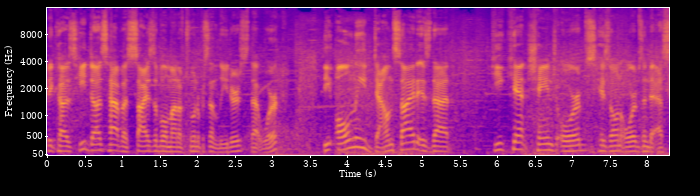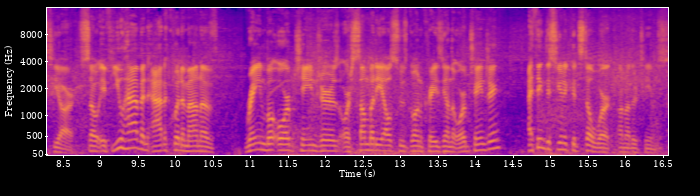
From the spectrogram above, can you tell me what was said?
because he does have a sizable amount of 200% leaders that work. The only downside is that he can't change orbs, his own orbs into STR. So if you have an adequate amount of rainbow orb changers or somebody else who's going crazy on the orb changing, I think this unit could still work on other teams.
